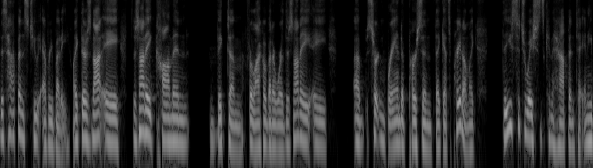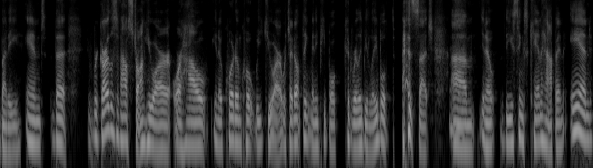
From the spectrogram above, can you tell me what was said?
this happens to everybody like there's not a there's not a common victim for lack of a better word. There's not a a, a certain brand of person that gets preyed on. Like these situations can happen to anybody. And the regardless of how strong you are or how you know quote unquote weak you are which i don't think many people could really be labeled as such mm-hmm. um you know these things can happen. And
